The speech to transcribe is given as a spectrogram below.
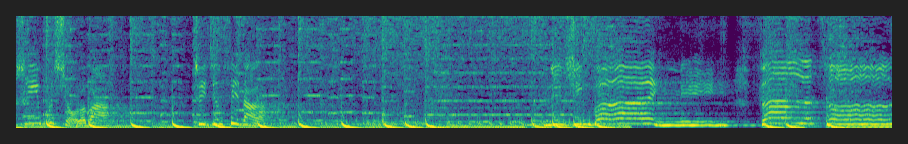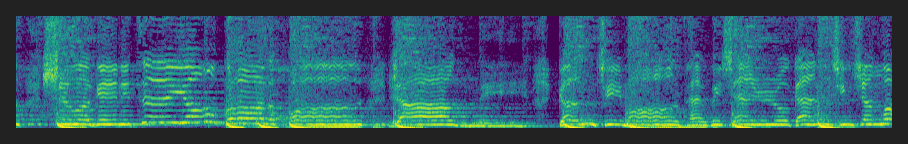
声音不小了吧？这已经最大了。你轻怪你犯了错，是我给你自由过了火，让你更寂寞，才会陷入感情漩涡。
